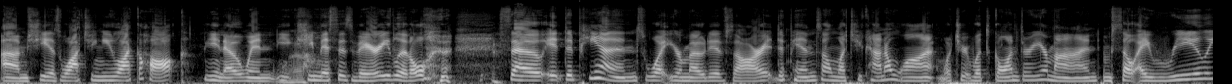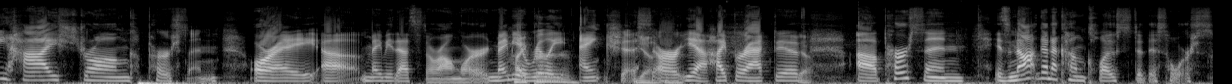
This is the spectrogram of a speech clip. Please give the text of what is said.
Um, she is watching you like a hawk, you know, when you, she misses very little. so it depends what your motives are. It depends on what you kind of want, what you're, what's going through your mind. So a really high strung person, or a uh, maybe that's the wrong word, maybe a really anxious Yeah. or yeah, hyperactive Yeah. uh, person is not going to come close to this horse.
